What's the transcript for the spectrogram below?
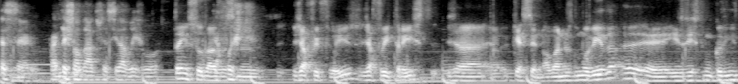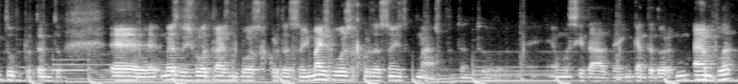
É, a sério? Vai ter saudades da cidade de Lisboa? Tenho saudades já, assim, já fui feliz, já fui triste, já quer ser nove anos de uma vida, é, existe um bocadinho de tudo, portanto, é, mas Lisboa traz-me boas recordações, mais boas recordações do que más, portanto, é uma cidade encantadora, ampla,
